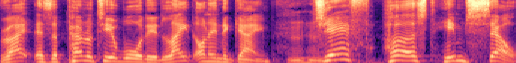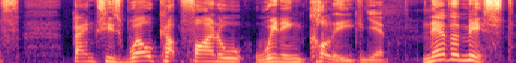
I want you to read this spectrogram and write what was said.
Right? There's a penalty awarded late on in the game. Mm-hmm. Geoff Hurst himself, Banks' World Cup final winning colleague, Yep. Never missed,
